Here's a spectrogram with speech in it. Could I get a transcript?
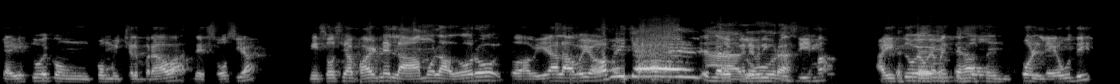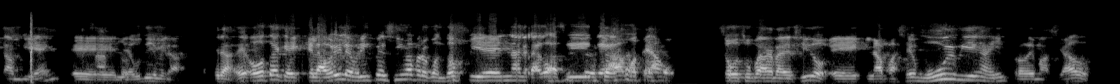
que ahí estuve con, con Michelle Brava, de socia. Mi socia partner, la amo, la adoro, todavía la veo, ¡Oh, Michelle! me, le brinco encima. Ahí estuve obviamente con, con, Leudi también. Eh, Leudi, mira, Mira, es otra que, que la veo y le brinco encima, pero con dos piernas, que hago así, te amo, te amo. Soy súper agradecido. Eh, la pasé muy bien ahí, pero demasiado.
